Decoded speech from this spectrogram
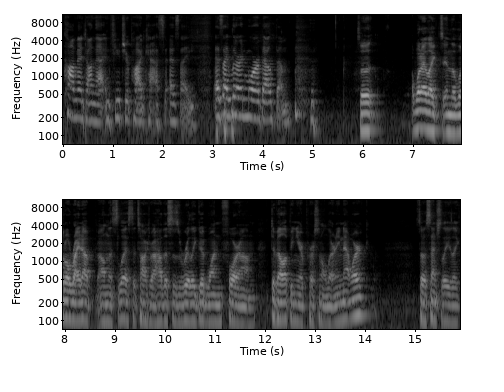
comment on that in future podcasts as I as I learn more about them. so, what I liked in the little write up on this list, it talked about how this is a really good one for um, developing your personal learning network. So essentially, like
